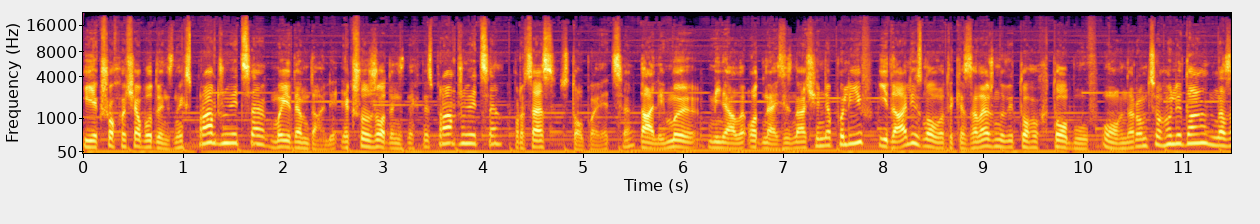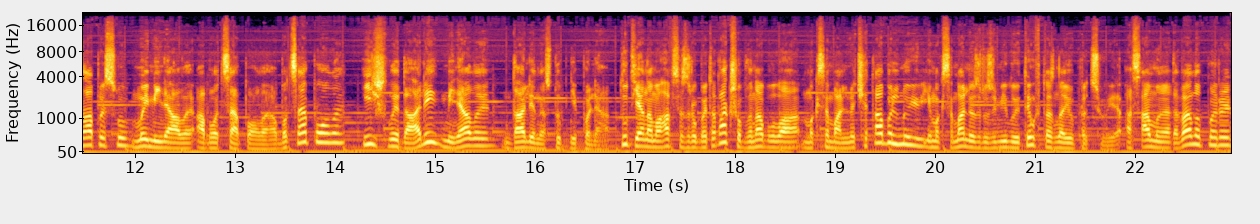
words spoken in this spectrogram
і якщо хоча б один з них справджується, ми йдемо далі. Якщо жоден з них не справджується, процес стопається. Далі ми міняли одне зі значення полів, і далі знову таки залежно від того, хто був овнером цього ліда на запису, ми міняли або це поле, або це поле, і йшли далі, міняли далі наступні поля. Тут я намагався зробити так, щоб вона була максимально читабельною і максимально зрозумілою тим, хто з нею працює, а саме девелопери,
